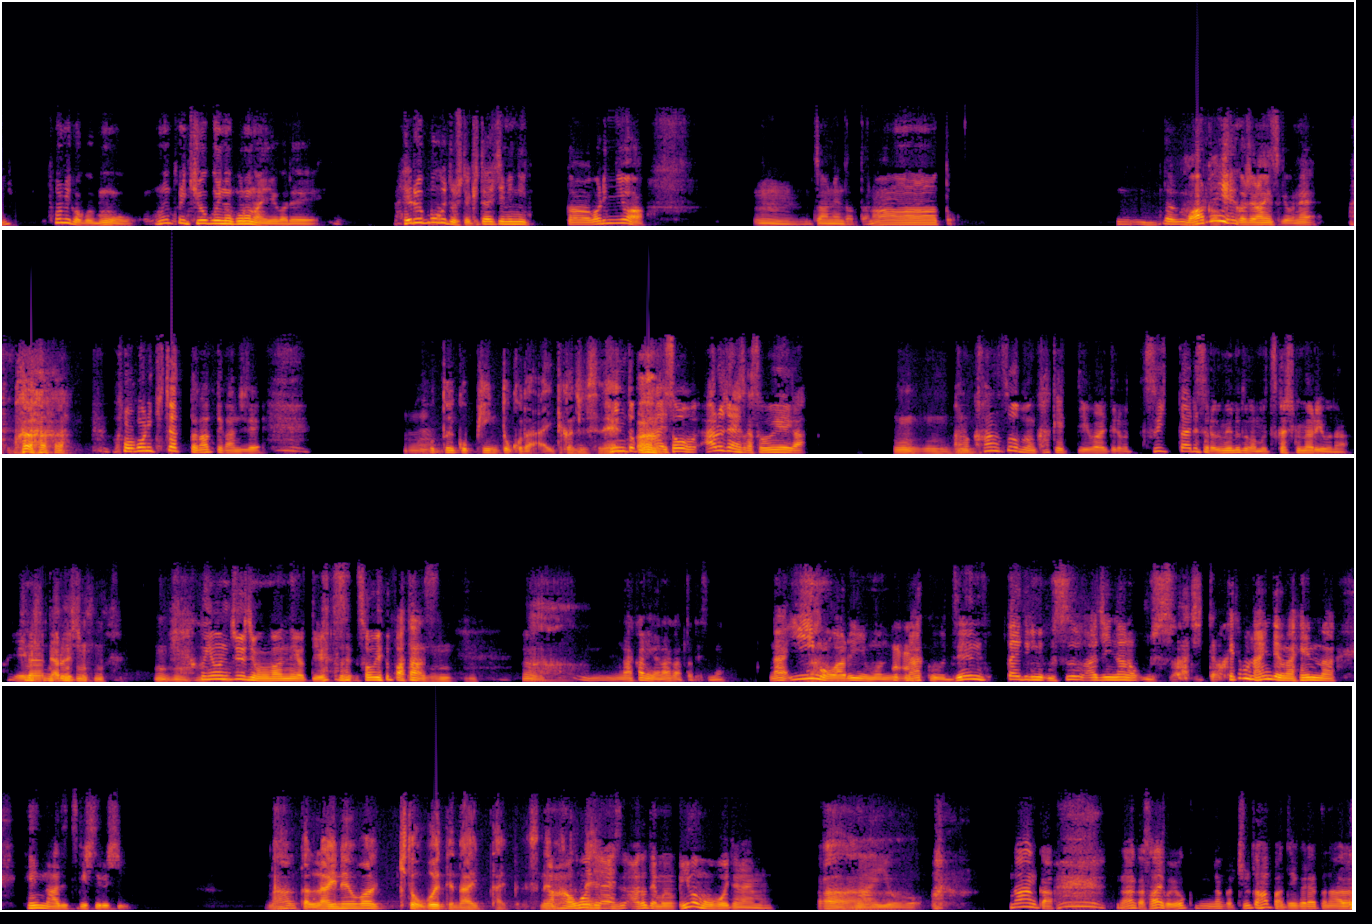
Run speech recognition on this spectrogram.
とにかくもう、本当に記憶に残らない映画で、ヘルボーイとして期待して見に行った割には、うん、残念だったなーと。悪い映画じゃないんですけどね。ここに来ちゃったなって感じで。うん本当にこうピンとこないって感じですね。ピンとこない、そう、あるじゃないですか、そういう映画。うんうんうん。あの、感想文書けって言われてれば、ツイッターですら埋めるのが難しくなるような映画ってあるでしょ。うんうんうん。140字も埋まんねえよっていうやつ、そういうパターンです。うんうんうんあ中身がなかったですね。な、いいも悪いもなく、全体的に薄味なの、薄味ってわけでもないんだよな、変な、変な味付けしてるし。ーなんか来年はきっと覚えてないタイプですね。あ、ね覚えてないです。あ、だってもう今も覚えてないもん。ああ。内容。なんか、なんか最後よく、なんか中途半端な展開だったな。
